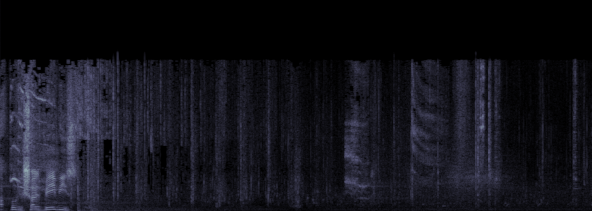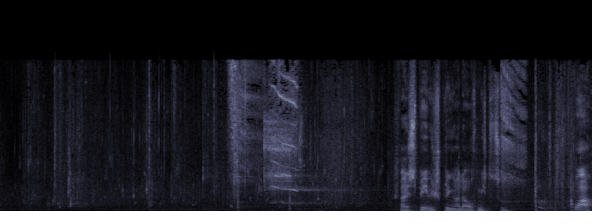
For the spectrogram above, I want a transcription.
Ach so, die scheiß Babys. Scheiß Baby springen alle auf mich zu. Aua!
